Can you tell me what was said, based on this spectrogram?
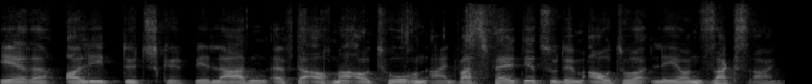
Ehre, Olli Dütschke. Wir laden öfter auch mal Autoren ein. Was fällt dir zu dem Autor Leon Sachs ein?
